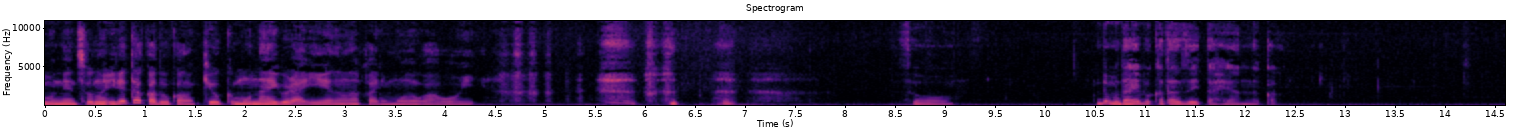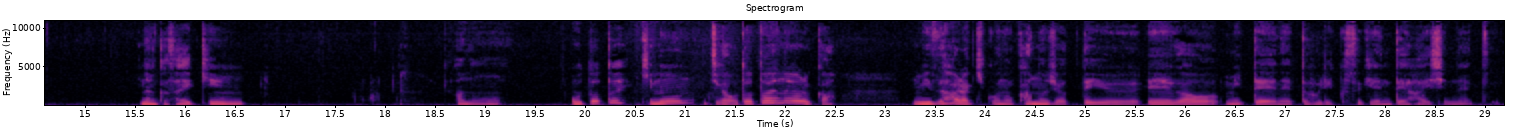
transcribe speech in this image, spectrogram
でもねその入れたかどうかの記憶もないぐらい家の中に物が多い。そう。でもだいぶ片付いた部屋の中。なんか最近あの一昨日昨日？違う一昨日の夜か。水原希子の「彼女」っていう映画を見てネットフリックス限定配信のやつ。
